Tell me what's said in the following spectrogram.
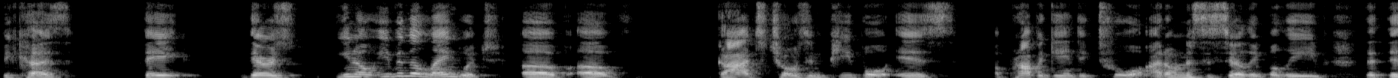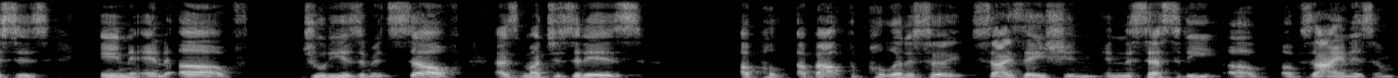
because they there's you know, even the language of of God's chosen people is a propagandic tool. I don't necessarily believe that this is in and of Judaism itself as much as it is a, about the politicization and necessity of, of Zionism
